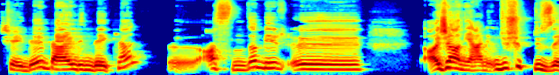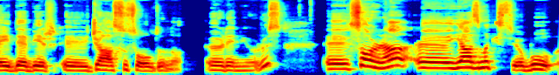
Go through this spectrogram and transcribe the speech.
şeyde Berlin'deyken e, aslında bir e, ajan yani düşük düzeyde bir e, casus olduğunu öğreniyoruz. Sonra yazmak istiyor bu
